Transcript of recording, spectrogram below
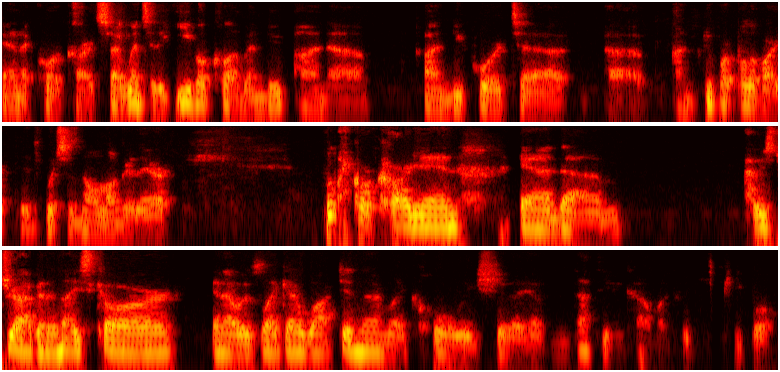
and a court card. So I went to the Evil Club on New, on uh, on Newport on Newport Boulevard, which is no longer there. Put my court card in, and um, I was driving a nice car and I was like, I walked in there, I'm like, holy shit, I have nothing in common with these people.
